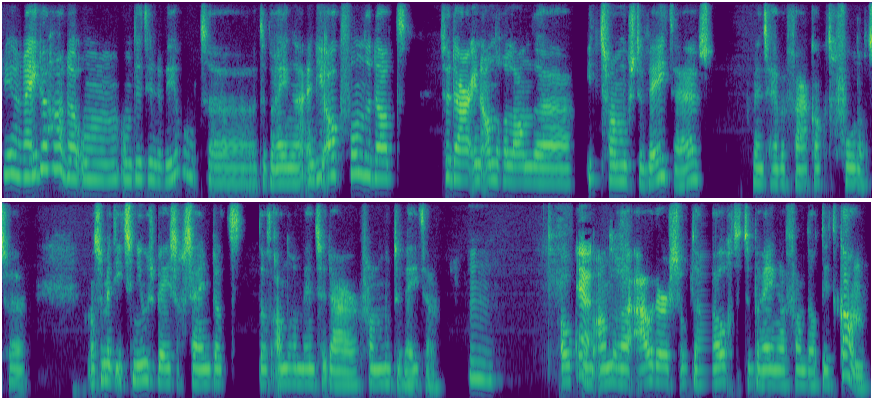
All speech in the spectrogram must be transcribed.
die een reden hadden om, om dit in de wereld uh, te brengen. En die ook vonden dat ze daar in andere landen iets van moesten weten. Hè. Mensen hebben vaak ook het gevoel dat ze, als ze met iets nieuws bezig zijn, dat, dat andere mensen daarvan moeten weten. Mm. Ook Ja. om andere ouders op de hoogte te brengen van dat dit kan.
